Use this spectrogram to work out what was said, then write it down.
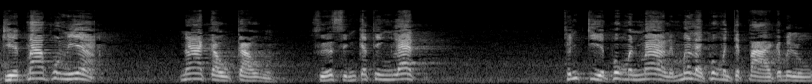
เกลียดมากพวกนี้หน้าเก่าๆ เสือสิงกระทิงแรดฉันเกลียดพวกมันมากเลย เมื่อไหร่พวกมันจะตายก็ไม่รู้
